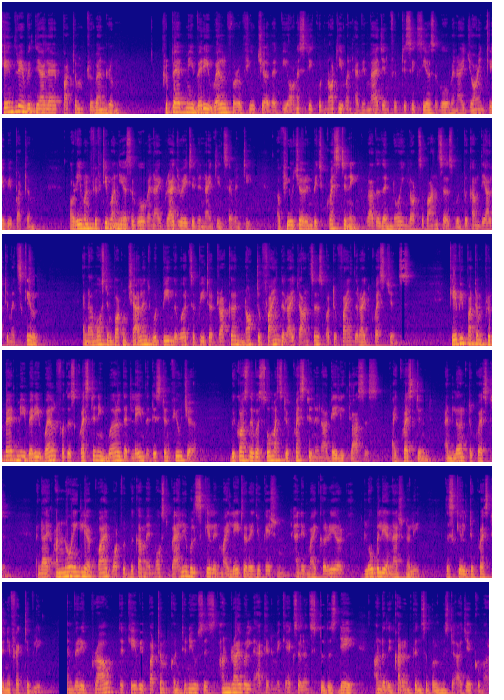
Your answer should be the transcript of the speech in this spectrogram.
Kendriya Vidyalaya Pattom Trivandrum prepared me very well for a future that we honestly could not even have imagined 56 years ago when I joined KV Pattom or even 51 years ago when I graduated in 1970. A future in which questioning rather than knowing lots of answers would become the ultimate skill. And our most important challenge would be, in the words of Peter Drucker, not to find the right answers but to find the right questions. KV Pattom prepared me very well for this questioning world that lay in the distant future because there was so much to question in our daily classes. I questioned and learned to question, and I unknowingly acquired what would become a most valuable skill in my later education and in my career globally and nationally the skill to question effectively. I am very proud that KV Pattom continues its unrivaled academic excellence to this day under the current principal, Mr. Ajay Kumar.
